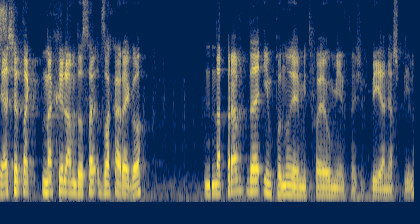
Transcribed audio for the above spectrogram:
ja się tak nachylam do Zacharego. Naprawdę imponuje mi twoja umiejętność wbijania szpil.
